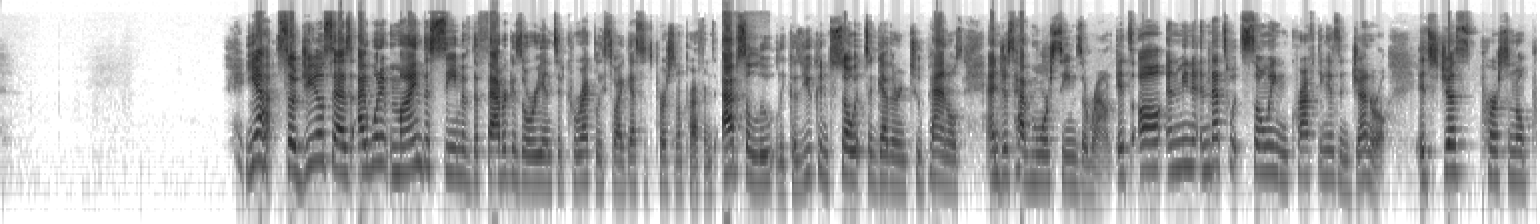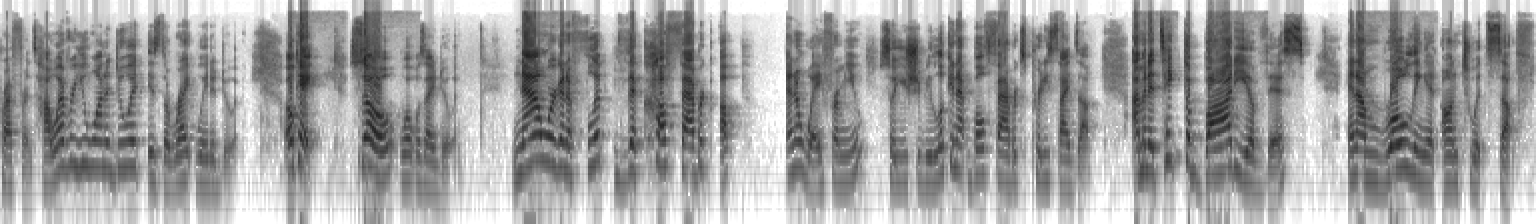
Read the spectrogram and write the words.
Yeah, so Gio says, I wouldn't mind the seam if the fabric is oriented correctly, so I guess it's personal preference. Absolutely, because you can sew it together in two panels and just have more seams around. It's all, I mean, and that's what sewing and crafting is in general. It's just personal preference. However you want to do it is the right way to do it. Okay, so what was I doing? Now we're going to flip the cuff fabric up and away from you. So you should be looking at both fabrics pretty sides up. I'm going to take the body of this and I'm rolling it onto itself.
